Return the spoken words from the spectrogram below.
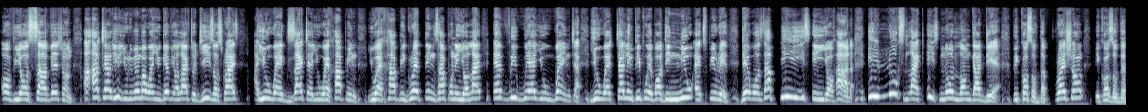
of your salvation. I, I, tell you, you remember when you gave your life to Jesus Christ Uh, you were excited, you were happy, you were happy, great things happened in your life. Everywhere you went, you were telling people about the new experience. There was that peace in your heart. It looks like it's no longer there because of the pressure, because of the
